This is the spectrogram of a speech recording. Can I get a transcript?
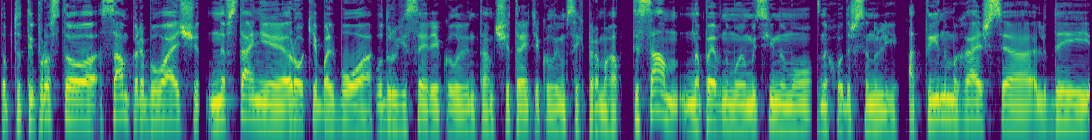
Тобто, ти просто сам перебуваючи не в стані роки Бальбоа у другій серії, коли він там чи третій, коли він всіх перемагав. Ти сам на певному емоційному знаходишся нулі, а ти намагаєшся людей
